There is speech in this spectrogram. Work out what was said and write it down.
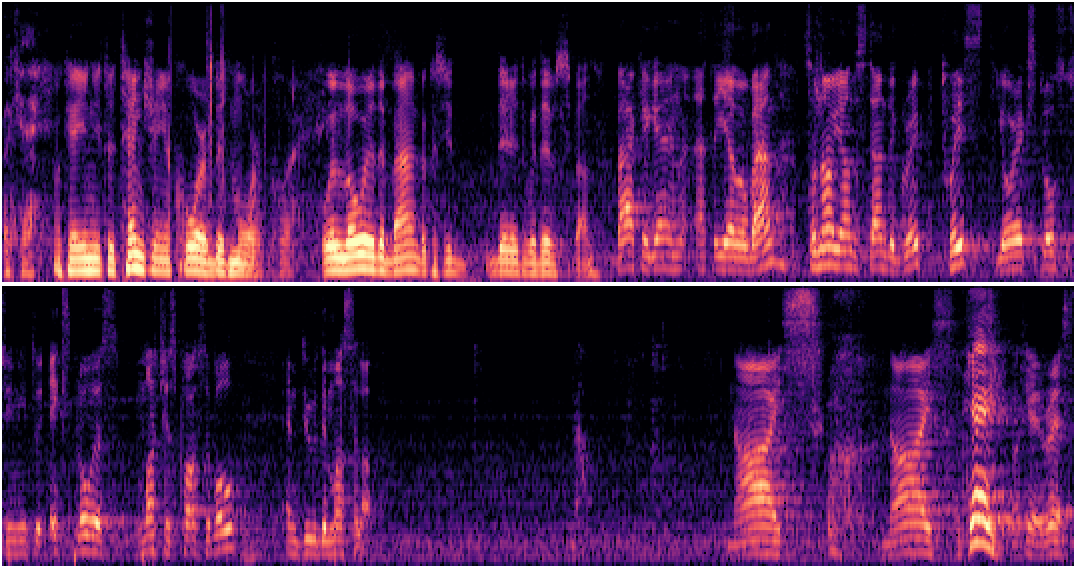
Okay. Okay, you need to tension your core a bit more. Hardcore. We'll lower the band because you did it with this band. Back again at the yellow band. So now you understand the grip. Twist your explosives. You need to explode as much as possible and do the muscle up. Now. Nice. Nice. Okay. Okay, rest.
